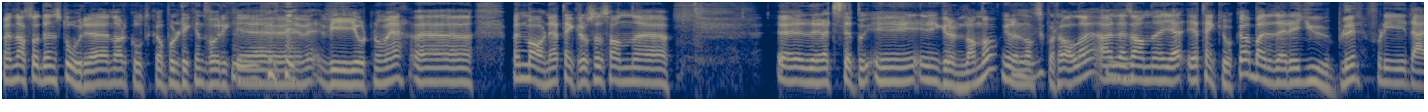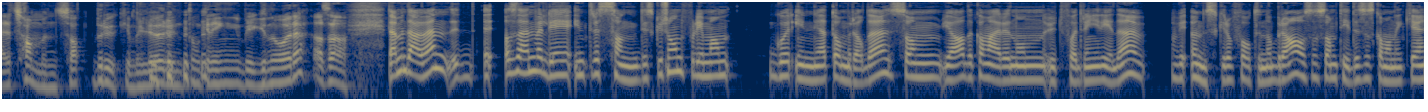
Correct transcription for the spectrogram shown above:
Men altså, den store narkotikapolitikken får ikke vi gjort noe med. Eh, men Maren, jeg tenker også sånn Eh, dere er et sted på, i, Grønland nå, Grønlandskvartalet. Mm. Sånn, jeg, jeg, tenker jo ikke bare dere jubler fordi det er et sammensatt brukermiljø rundt omkring byggene våre. Altså. Nei, men det er jo en, altså en veldig interessant diskusjon, fordi man går inn i et område som ja, det kan være noen utfordringer i det. Vi ønsker å få til noe bra, og så samtidig så skal man ikke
